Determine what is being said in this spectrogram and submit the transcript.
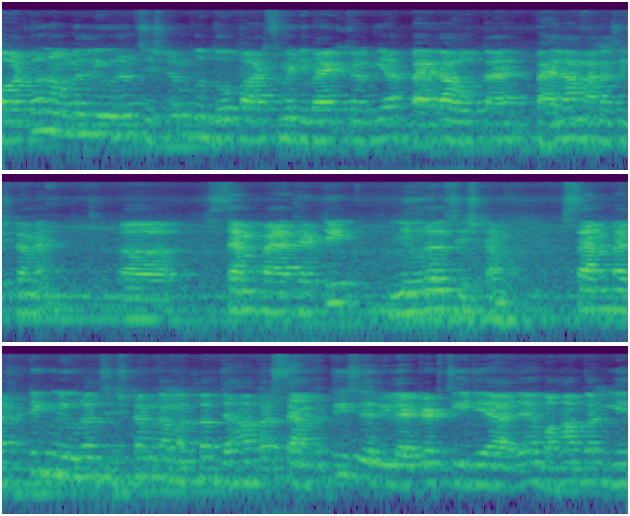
ऑटोनॉमिक न्यूरल सिस्टम को दो पार्ट्स में डिवाइड कर दिया। पहला होता है, पहला हमारा सिस्टम है sympathetic neural system sympathetic neural system का मतलब जहाँ पर सैम्पथी से रिलेटेड चीज़ें आ जाए, वहाँ पर ये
